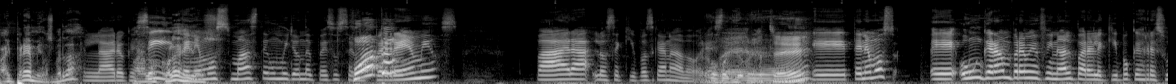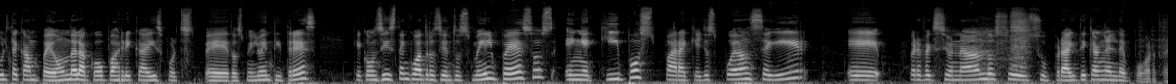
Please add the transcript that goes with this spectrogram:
hay premios, ¿verdad? Claro que Para sí, tenemos más de un millón de pesos en ¿Cuánto? premios para los equipos ganadores. Espérate. Eh, tenemos eh, un gran premio final para el equipo que resulte campeón de la Copa Rica Esports eh, 2023, que consiste en 400 mil pesos en equipos para que ellos puedan seguir eh, perfeccionando su, su práctica en el deporte.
